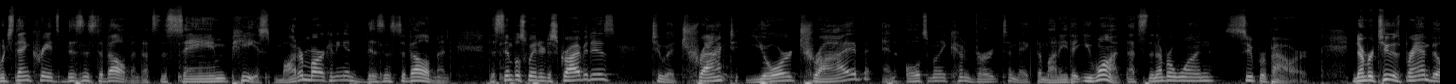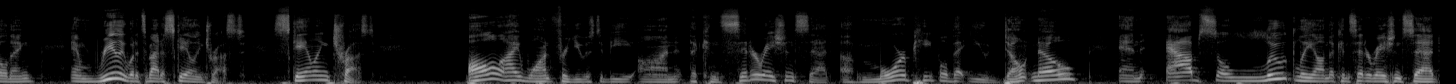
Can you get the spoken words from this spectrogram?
which then creates business development. That's the same piece modern marketing and business development. The simplest way to describe it is to attract your tribe and ultimately convert to make the money that you want. That's the number one superpower. Number two is brand building. And really, what it's about is scaling trust. Scaling trust. All I want for you is to be on the consideration set of more people that you don't know and absolutely on the consideration set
